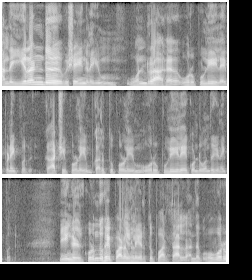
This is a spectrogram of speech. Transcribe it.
அந்த இரண்டு விஷயங்களையும் ஒன்றாக ஒரு புள்ளியிலே பிணைப்பது. காட்சி பொருளையும் கருத்து பொருளையும் ஒரு புள்ளியிலே கொண்டு வந்து இணைப்பது. நீங்கள் குறுந்தொகை பாடல்களை எடுத்து பார்த்தால் அந்த ஒவ்வொரு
